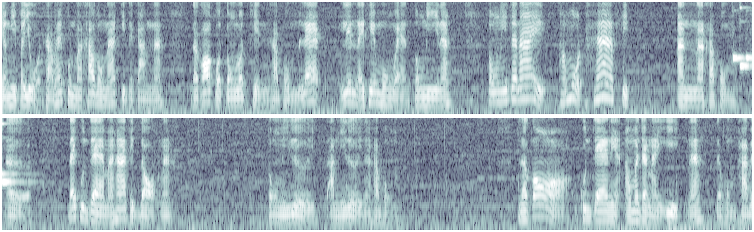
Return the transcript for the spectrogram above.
ยังมีประโยชน์ครับ ให้คุณมาเข้าตรงหน้ากิจกรรมนะ แล้วก็กดตรงรถเข็นครับ ผมแลกเล่นไอเทมวงแหวนตรงนี้นะ ตรงนี้จะได้ทั้งหมด 50 อันนะครับผม เออ ได้กุญแจมา 50 ดอกนะ ตรงนี้เลยตามนี้เลยนะครับผม แล้วก็กุญแจเนี่ยเอามาจากไหนอีกนะ เดี๋ยวผมพาไป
